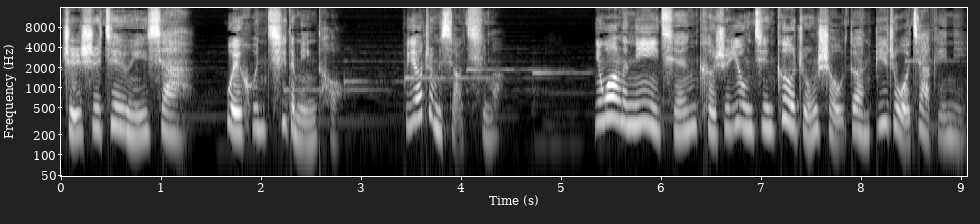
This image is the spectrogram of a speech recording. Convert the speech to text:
只是借用一下未婚妻的名头，不要这么小气嘛。你忘了，你以前可是用尽各种手段逼着我嫁给你。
